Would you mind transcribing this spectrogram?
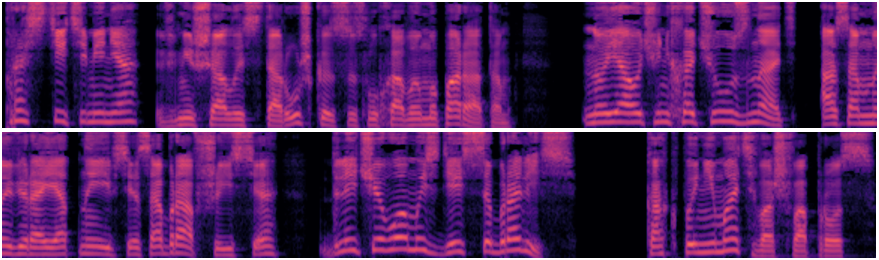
«Простите меня», — вмешалась старушка со слуховым аппаратом, «но я очень хочу узнать, а со мной, вероятно, и все собравшиеся, для чего мы здесь собрались?» «Как понимать ваш вопрос?»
